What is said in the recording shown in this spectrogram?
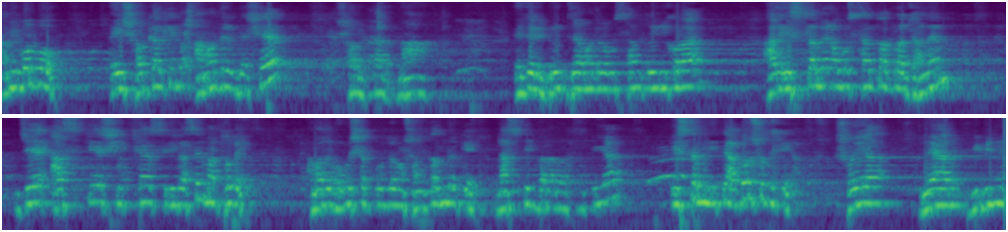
আমি বলব, এই সরকার কিন্তু আমাদের দেশে সরকার না। এদের বিরুদ্ধে আমাদের অবস্থান তৈরি করা। আর ইসলামের অবস্থান তো আপনারা জানেন যে আজকে শিক্ষা সিলেবাসের মাধ্যমে আমাদের ভবিষ্যৎ প্রজন্ম সন্তানদেরকে নাস্তিক বানানোর প্রক্রিয়া, ইসলামী নীতি আদর্শ থেকে সরিয়া নেয়ার বিভিন্ন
